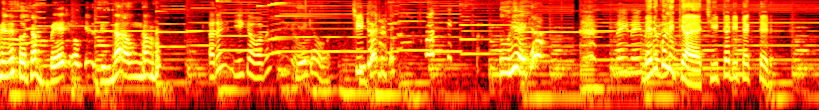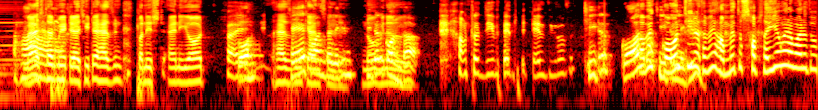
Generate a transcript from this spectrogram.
मैंने सोचा बेच होके ज़िंदा रहूँगा मैं। अरे ये क्या हुआ बे? ये क्या हुआ? चीटर तू ही है क्या? नहीं नहीं मेरे को तो लिख के आया चीटर डिटेक्टेड हाँ। Match terminated cheater has been punished and your कौन? हैज़ है बीन कैंसिल्ड नो चीटर कौन था? विनर हम तो जीत रहे थे 10 0 से। चीटर कौन अबे कौन चीटर था भाई? हमें तो सब सही है भाई हमारे तो।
